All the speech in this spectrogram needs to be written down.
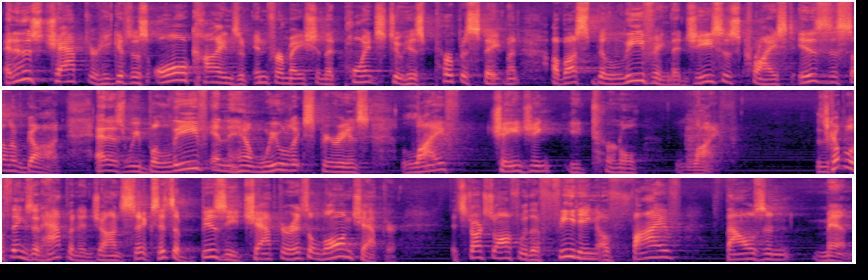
And in this chapter, he gives us all kinds of information that points to his purpose statement of us believing that Jesus Christ is the Son of God. And as we believe in him, we will experience life changing, eternal life. There's a couple of things that happen in John 6. It's a busy chapter, it's a long chapter. It starts off with a feeding of 5,000 men.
